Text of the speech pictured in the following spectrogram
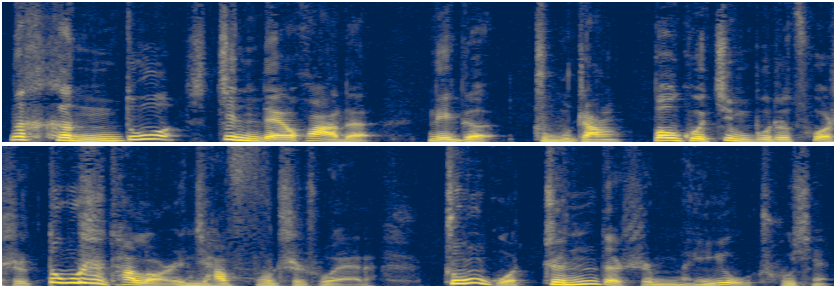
那很多近代化的那个主张，包括进步的措施，都是他老人家扶持出来的。中国真的是没有出现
